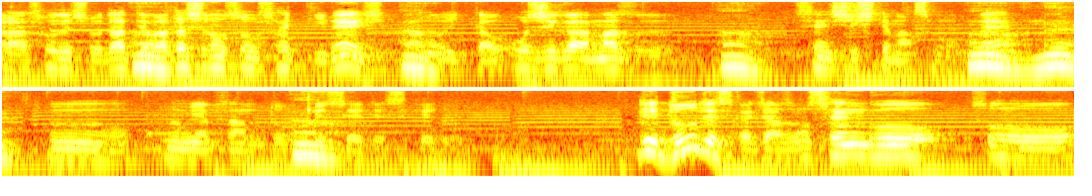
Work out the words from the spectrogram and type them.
あそうでしょう。だって私のそのさっきね、あの言った叔父がまずうん。戦死してますもうんんね、ねうん、野宮さんの同級生ですけど、でどうですか？じゃあその戦後その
